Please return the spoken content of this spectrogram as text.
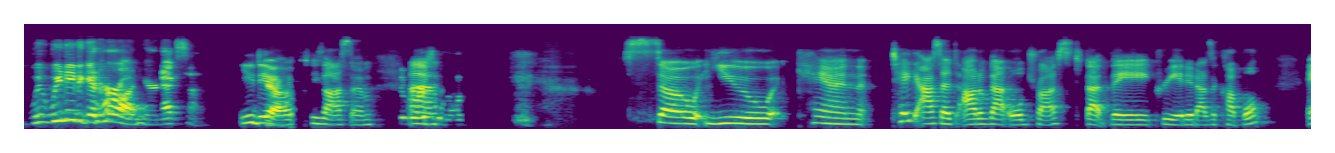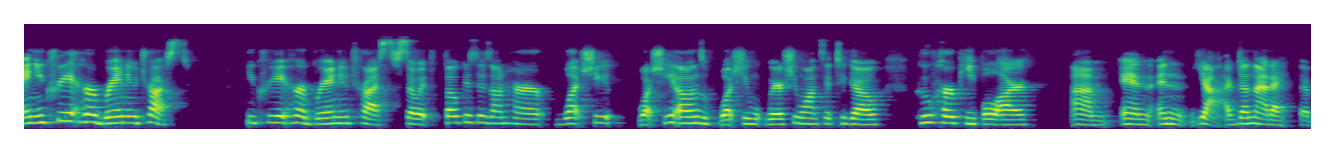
we, we need to get her on here next time. you do. Yeah. She's awesome. Um. So you can take assets out of that old trust that they created as a couple and you create her a brand new trust. You create her a brand new trust so it focuses on her what she what she owns, what she where she wants it to go, who her people are. Um, and and yeah, I've done that a,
